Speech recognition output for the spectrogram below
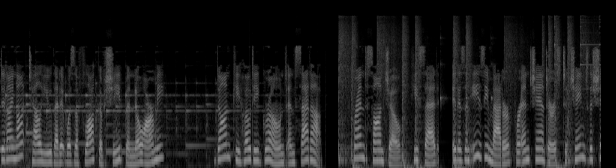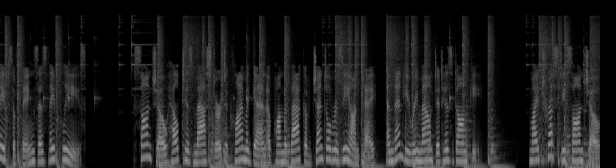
Did I not tell you that it was a flock of sheep and no army? Don Quixote groaned and sat up. Friend Sancho, he said, it is an easy matter for enchanters to change the shapes of things as they please. Sancho helped his master to climb again upon the back of gentle Rozinante, and then he remounted his donkey. My trusty Sancho,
